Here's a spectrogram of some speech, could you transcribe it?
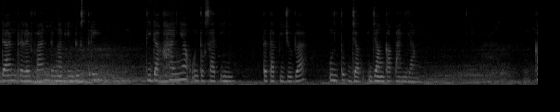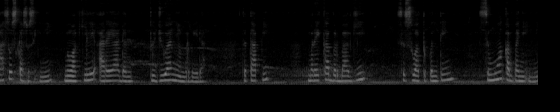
dan relevan dengan industri tidak hanya untuk saat ini, tetapi juga untuk jangka panjang. Kasus-kasus ini mewakili area dan tujuan yang berbeda, tetapi mereka berbagi sesuatu penting. Semua kampanye ini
